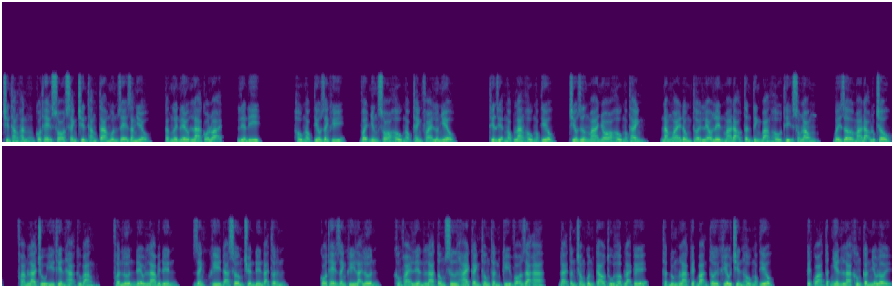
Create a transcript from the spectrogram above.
chiến thắng hắn có thể so sánh chiến thắng ta muốn dễ dàng nhiều, các ngươi nếu là có loại, liền đi. Hầu ngọc tiêu danh khí, vậy nhưng so hầu ngọc thành phải lớn nhiều. Thiên diện ngọc lang hầu ngọc tiêu, chiêu dương ma nho hầu ngọc thành, năm ngoái đồng thời leo lên ma đạo tân tinh bảng hầu thị song long, bây giờ ma đạo lục châu, phàm là chú ý thiên hạ cử bảng, phần lớn đều là biết đến, danh khi đã sớm chuyển đến đại tấn. Có thể danh khí lại lớn, không phải liền là tông sư hai cảnh thông thần kỳ võ giả a, đại tấn trong quân cao thủ hợp lại kế, thật đúng là kết bạn tới khiêu chiến hầu ngọc tiêu. Kết quả tất nhiên là không cần nhiều lời,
